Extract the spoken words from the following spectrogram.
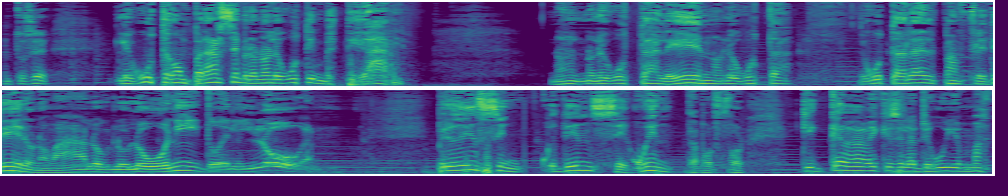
Entonces, le gusta compararse, pero no le gusta investigar. No, no le gusta leer, no le gusta. Le gusta hablar del panfletero nomás, lo, lo, bonito, del eslogan. Pero dense, dense cuenta, por favor, que cada vez que se le atribuyen más,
